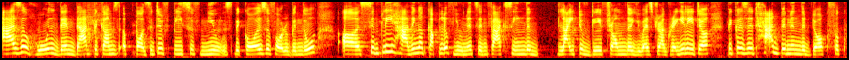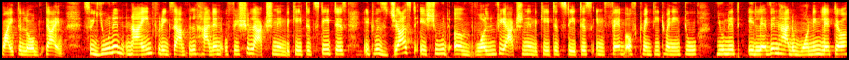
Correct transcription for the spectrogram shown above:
as a whole, then that becomes a positive piece of news because of Aurobindo uh, simply having a couple of units, in fact, seeing the light of day from the US drug regulator because it had been in the dock for quite a long time. So Unit 9, for example, had an official action indicated status. It was just issued a voluntary action indicated status in Feb of 2022. Unit 11 had a warning letter.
